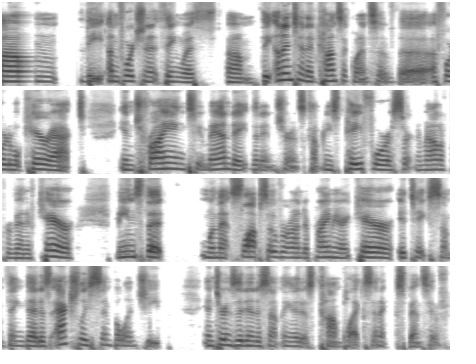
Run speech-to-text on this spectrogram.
um, the unfortunate thing with um, the unintended consequence of the Affordable Care Act in trying to mandate that insurance companies pay for a certain amount of preventive care means that when that slops over onto primary care, it takes something that is actually simple and cheap and turns it into something that is complex and expensive.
